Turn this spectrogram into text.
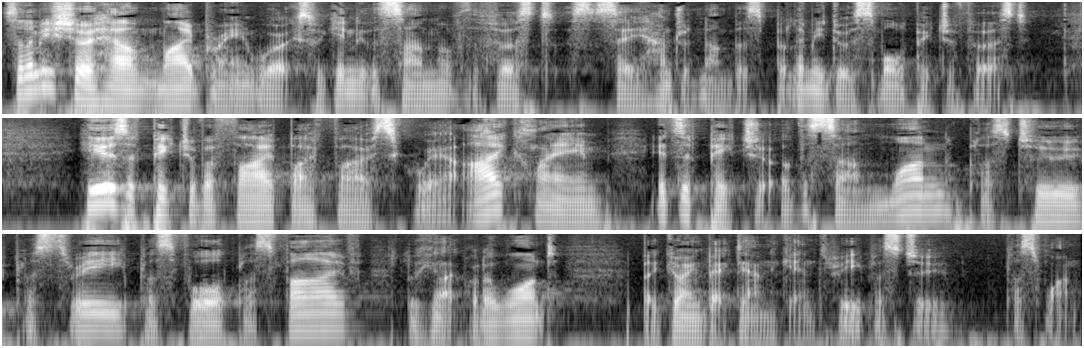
So let me show how my brain works for getting the sum of the first, say, 100 numbers. But let me do a smaller picture first. Here's a picture of a 5 by 5 square. I claim it's a picture of the sum 1 plus 2 plus 3 plus 4 plus 5, looking like what I want, but going back down again 3 plus 2 plus 1.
